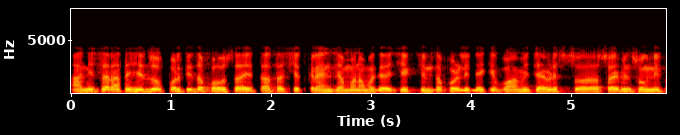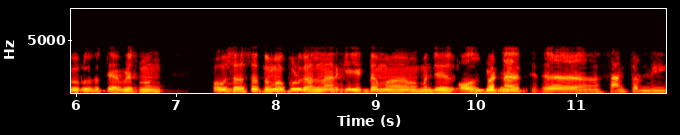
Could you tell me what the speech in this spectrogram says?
आणि सर आता हे जो परतीचा पाऊस आहे तर आता शेतकऱ्यांच्या मनामध्ये अशी एक चिंता पडलेली आहे की बुवा आम्ही ज्यावेळेस सो- सोयाबीन सोंगणी करू तर त्यावेळेस मग पाऊस असं धुमाकूळ घालणार की एकदम म्हणजे पाऊस पडणार तिथं सांगतो ना मी.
